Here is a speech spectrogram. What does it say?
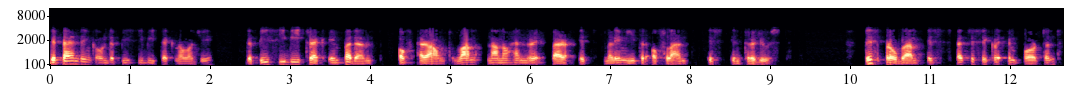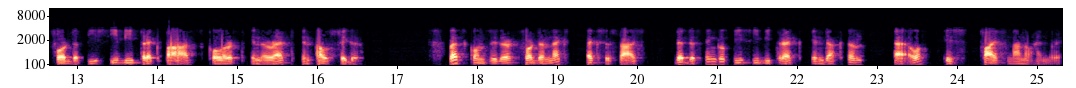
Depending on the PCB technology, the PCB track impedance of around 1 nanohenry per its millimeter of length is introduced. This problem is specifically important for the PCB track parts colored in red in our figure. Let's consider for the next exercise that the single PCB track inductance L is 5 nanohenry.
